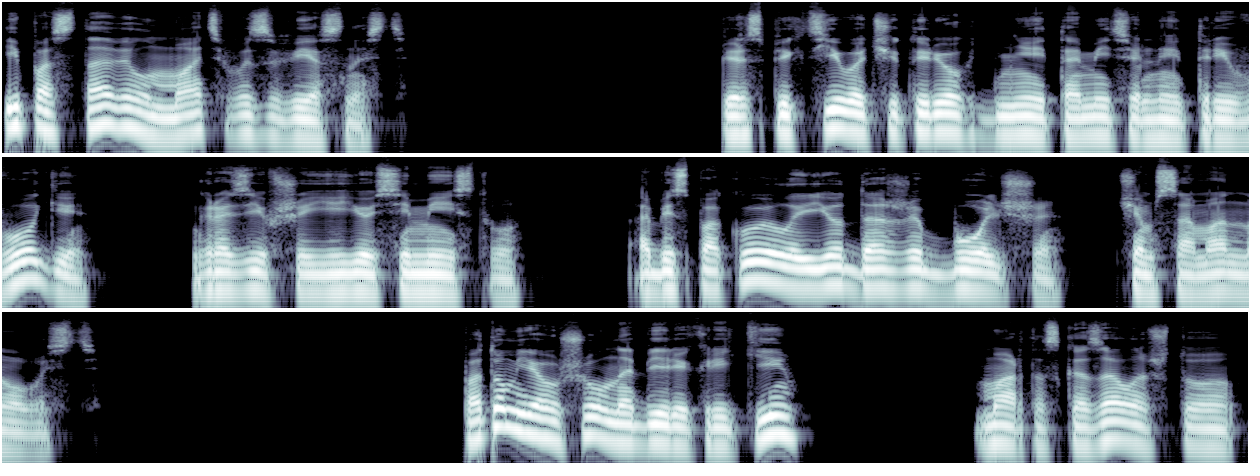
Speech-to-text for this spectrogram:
и поставил мать в известность. Перспектива четырех дней томительной тревоги, грозившей ее семейству, обеспокоила ее даже больше, чем сама новость. Потом я ушел на берег реки, Марта сказала, что,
